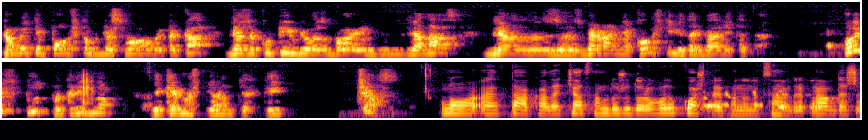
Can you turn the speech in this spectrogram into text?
робити поштовх до свого ВПК для закупівлі озброєнь для нас, для збирання коштів і так далі. І так далі. Ось тут потрібно якимось чином тягти час. Ну е, так, але час нам дуже дорого коштує, пане Олександре, правда ж.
